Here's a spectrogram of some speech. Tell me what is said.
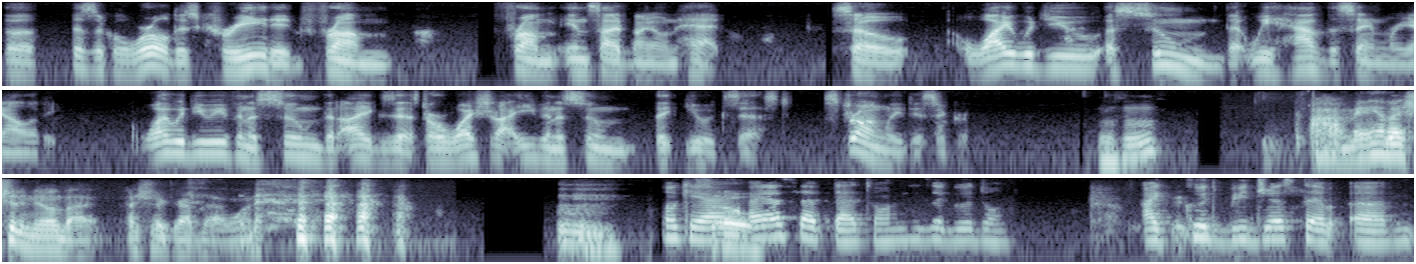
the physical world is created from from inside my own head. So why would you assume that we have the same reality? Why would you even assume that I exist or why should I even assume that you exist? Strongly disagree. Mhm. Ah, man, I should have known that. I should have grabbed that one. Okay, So- I, I accept that one. It's a good one. I could be just a, um,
